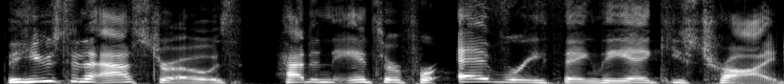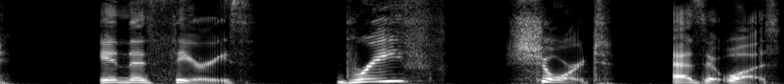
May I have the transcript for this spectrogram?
The Houston Astros had an answer for everything the Yankees tried in this series. Brief, short as it was.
